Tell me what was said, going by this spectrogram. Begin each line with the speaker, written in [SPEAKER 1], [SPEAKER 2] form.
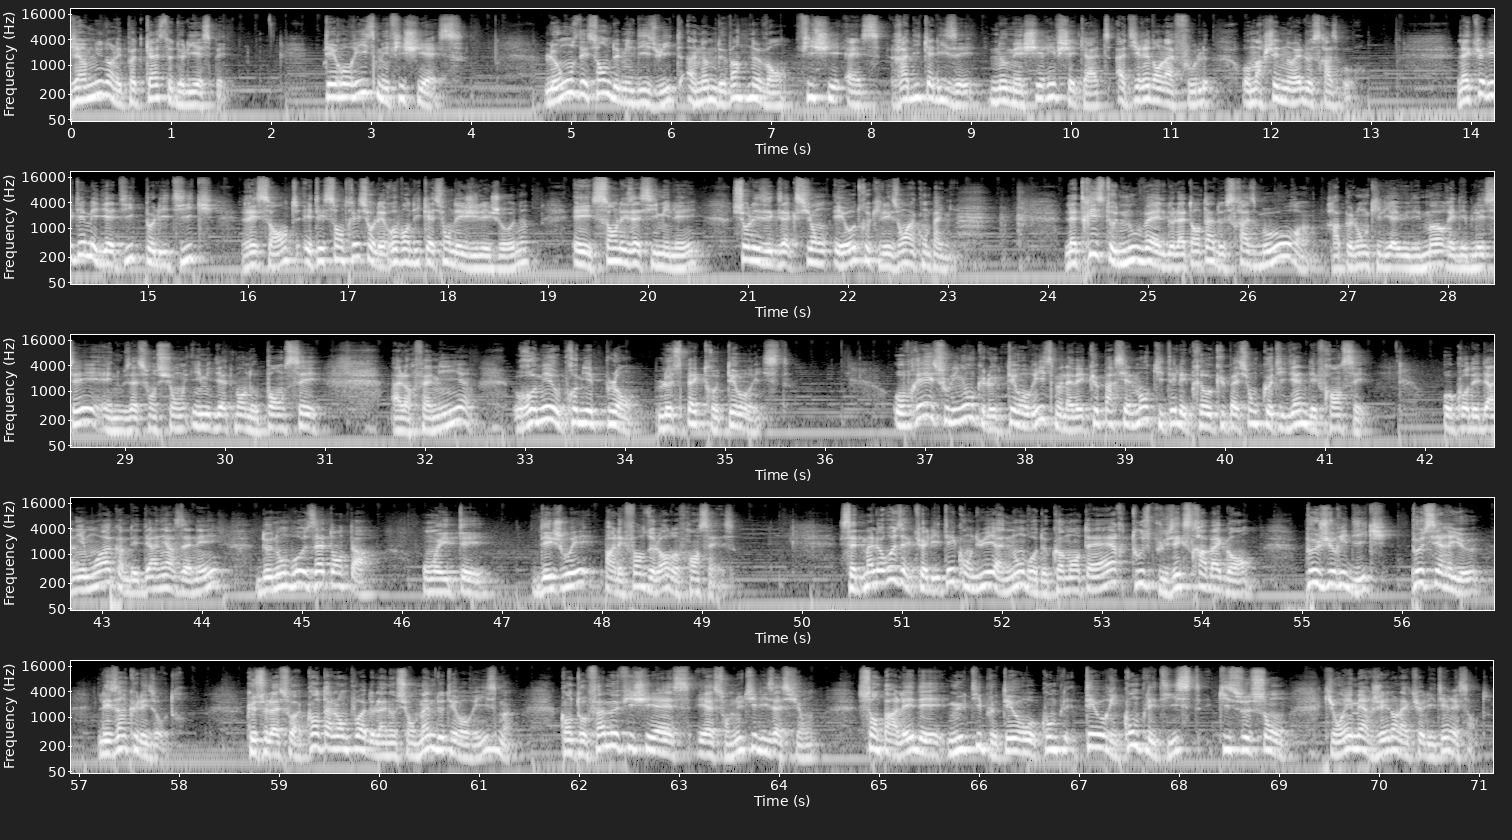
[SPEAKER 1] Bienvenue dans les podcasts de l'ISP. Terrorisme et fichier S. Le 11 décembre 2018, un homme de 29 ans, fichier S, radicalisé, nommé shérif Shekat, a tiré dans la foule au marché de Noël de Strasbourg. L'actualité médiatique, politique, récente était centrée sur les revendications des Gilets jaunes et, sans les assimiler, sur les exactions et autres qui les ont accompagnés. La triste nouvelle de l'attentat de Strasbourg, rappelons qu'il y a eu des morts et des blessés, et nous associons immédiatement nos pensées à leurs familles, remet au premier plan le spectre terroriste. Au vrai, soulignons que le terrorisme n'avait que partiellement quitté les préoccupations quotidiennes des Français. Au cours des derniers mois, comme des dernières années, de nombreux attentats ont été déjoués par les forces de l'ordre françaises. Cette malheureuse actualité conduit à nombre de commentaires, tous plus extravagants, peu juridiques, peu sérieux, les uns que les autres. Que cela soit quant à l'emploi de la notion même de terrorisme, quant au fameux fichier S et à son utilisation, sans parler des multiples théories complétistes qui, se sont, qui ont émergé dans l'actualité récente.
